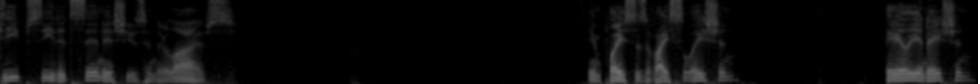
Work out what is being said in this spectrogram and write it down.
deep seated sin issues in their lives. In places of isolation, alienation,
